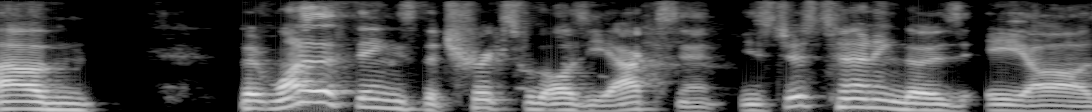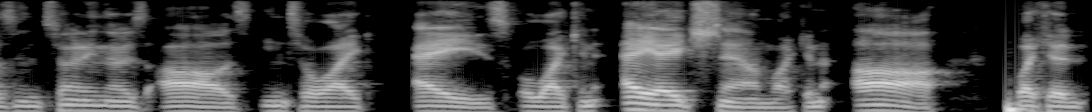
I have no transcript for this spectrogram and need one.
Um but one of the things the tricks for the aussie accent is just turning those ers and turning those r's into like a's or like an ah sound like an r like an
